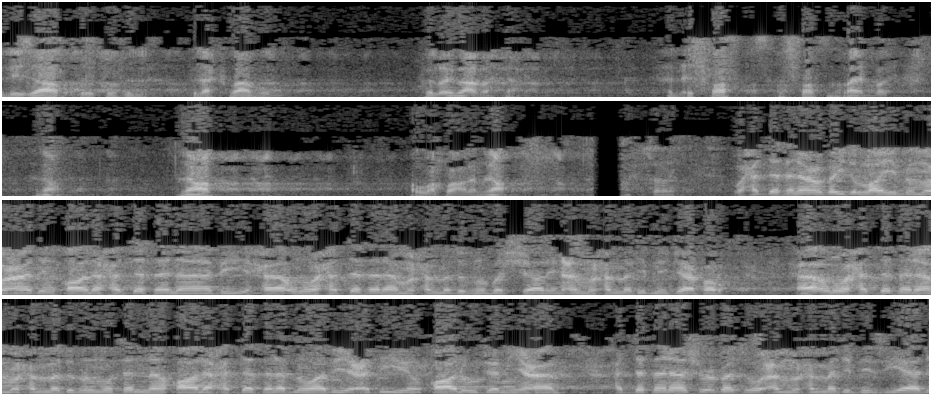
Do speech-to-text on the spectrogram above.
الإزار ويكون في الأكمام. وفي العمامة نعم. الإسراف الإسراف ما ينبغي نعم. نعم. الله أعلم. نعم. وحدثنا عبيد الله بن معاذ قال حدثنا أبي حاء وحدثنا محمد بن بشار عن محمد بن جعفر. حاء وحدثنا محمد بن المثنى قال حدثنا ابن أبي عدي قالوا جميعا. حدثنا شعبة عن محمد بن زياد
